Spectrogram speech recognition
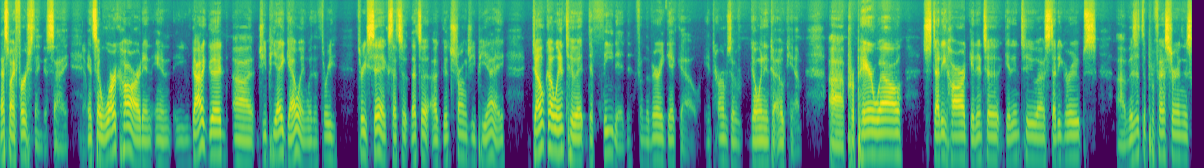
That's my first thing to say. Yep. And so work hard and and you've got a good uh, GPA going with a three three six. That's a that's a, a good strong GPA. Don't go into it defeated from the very get go in terms of going into OChem. Uh, prepare well, study hard, get into get into uh, study groups, uh, visit the professor in this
